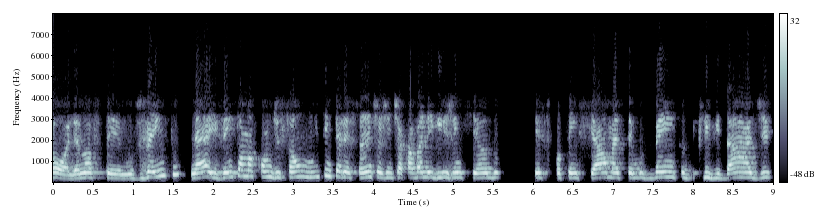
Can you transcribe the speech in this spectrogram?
Olha, nós temos vento, né? E vento é uma condição muito interessante, a gente acaba negligenciando esse potencial, mas temos vento, declividade,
